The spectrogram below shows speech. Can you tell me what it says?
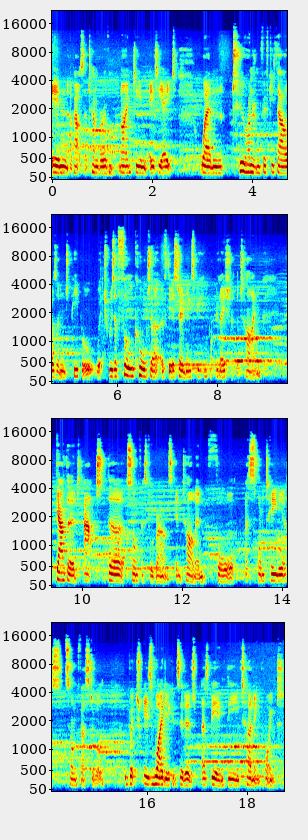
in about September of 1988 when 250,000 people, which was a full quarter of the Estonian speaking population at the time, gathered at the Song Festival grounds in Tallinn for a spontaneous song festival, which is widely considered as being the turning point.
